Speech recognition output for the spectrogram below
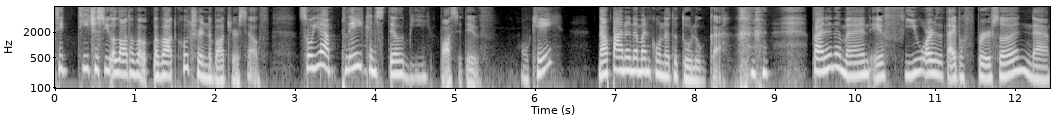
t- teaches you a lot about, about culture and about yourself. So yeah, play can still be positive. Okay? Now, paano naman kung natutulog ka? paano naman if you are the type of person na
